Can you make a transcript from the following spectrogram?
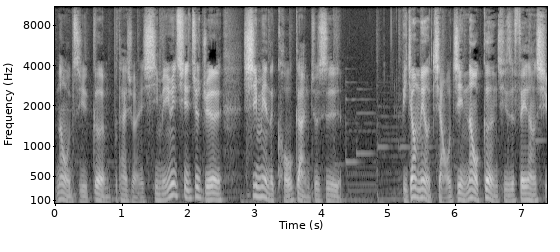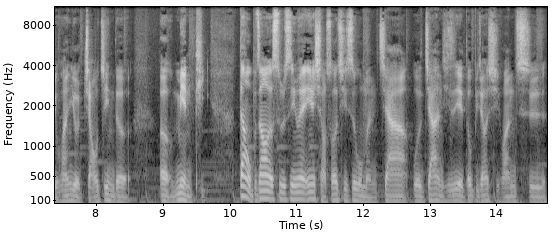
那我自己个人不太喜欢细面，因为其实就觉得细面的口感就是比较没有嚼劲。那我个人其实非常喜欢有嚼劲的呃面体，但我不知道是不是因为因为小时候其实我们家我的家人其实也都比较喜欢吃。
